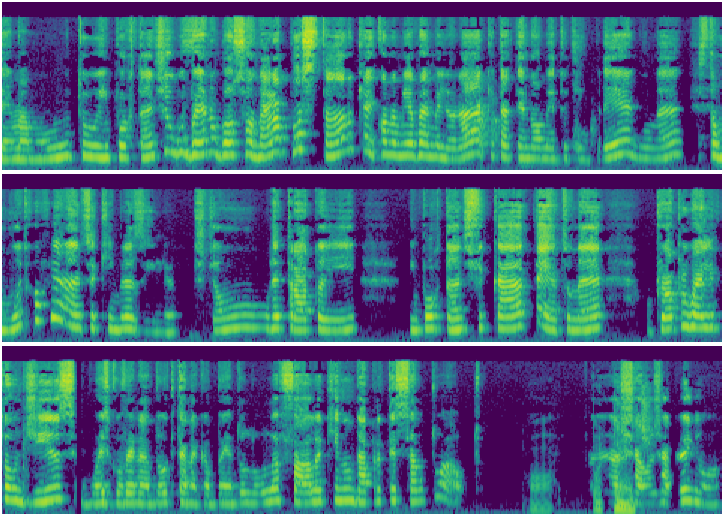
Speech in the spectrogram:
tema muito importante. O governo Bolsonaro apostando que a economia vai melhorar, que está tendo aumento de emprego, né? Estão muito confiantes aqui em Brasília. Acho que é um retrato aí importante ficar atento, né? O próprio Wellington Dias, o ex-governador que está na campanha do Lula, fala que não dá para ter salto alto. Oh, a Chau já ganhou.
